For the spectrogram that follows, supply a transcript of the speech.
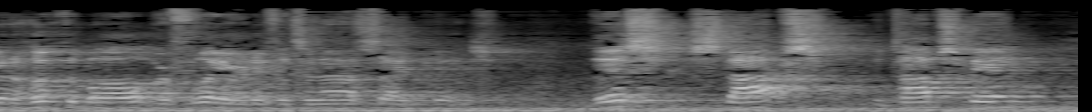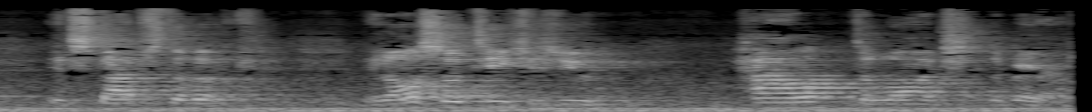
going to hook the ball or flare it if it's an offside pitch. This stops the top spin, it stops the hook. It also teaches you how to launch the barrel.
